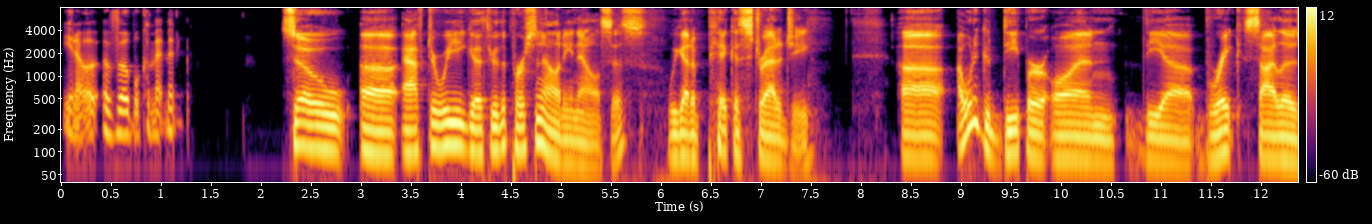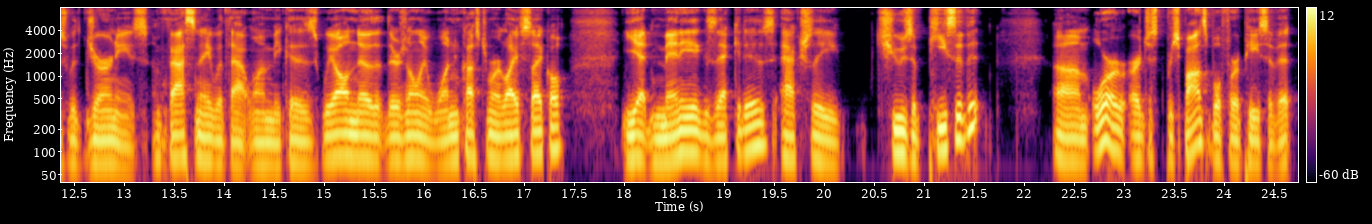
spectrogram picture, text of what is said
you know, a, a verbal commitment. So uh, after we go through the personality analysis, we got to pick a strategy. Uh, I want to go deeper on the uh, break silos with journeys. I'm fascinated with that one because we all know that there's only one customer life cycle, yet many executives actually choose a piece of it um, or are just responsible for a piece of it.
